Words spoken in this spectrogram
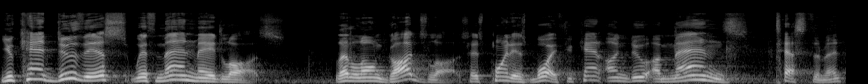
You can't do this with man-made laws, let alone God's laws. His point is, boy, if you can't undo a man's testament,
